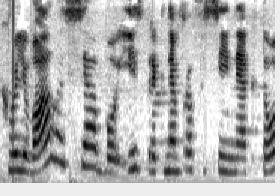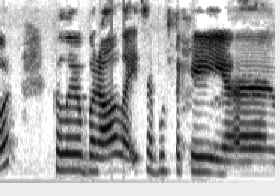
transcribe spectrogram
хвилювалася, бо Істрик не професійний актор, коли обирала, і це був такий. Е,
